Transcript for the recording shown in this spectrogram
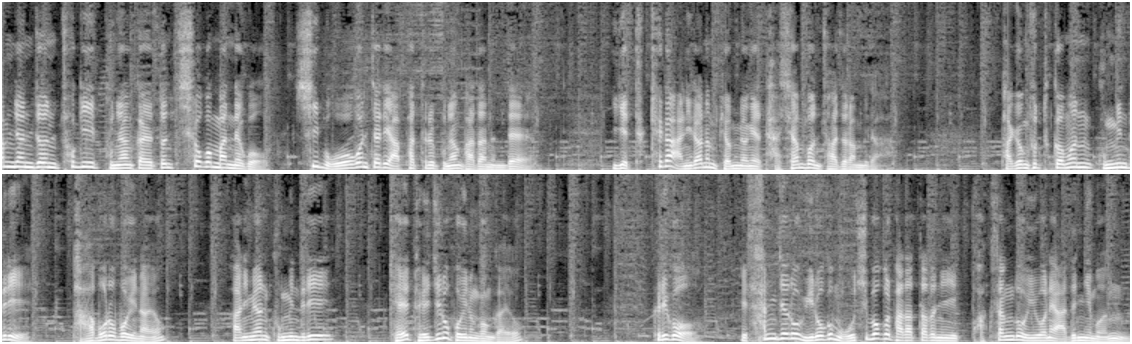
3년 전 초기 분양가였던 7억 원만 내고 15억 원짜리 아파트를 분양받았는데 이게 특혜가 아니라는 변명에 다시 한번 좌절합니다. 박영수 특검은 국민들이 바보로 보이나요? 아니면 국민들이 개돼지로 보이는 건가요? 그리고 산재로 위로금 50억을 받았다던 이 곽상도 의원의 아드님은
